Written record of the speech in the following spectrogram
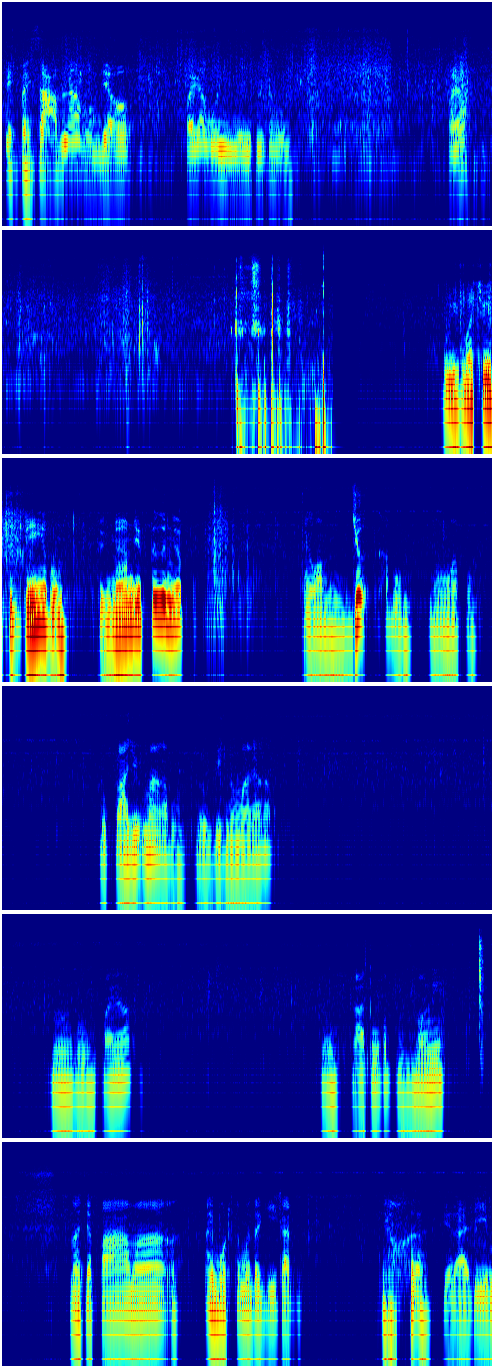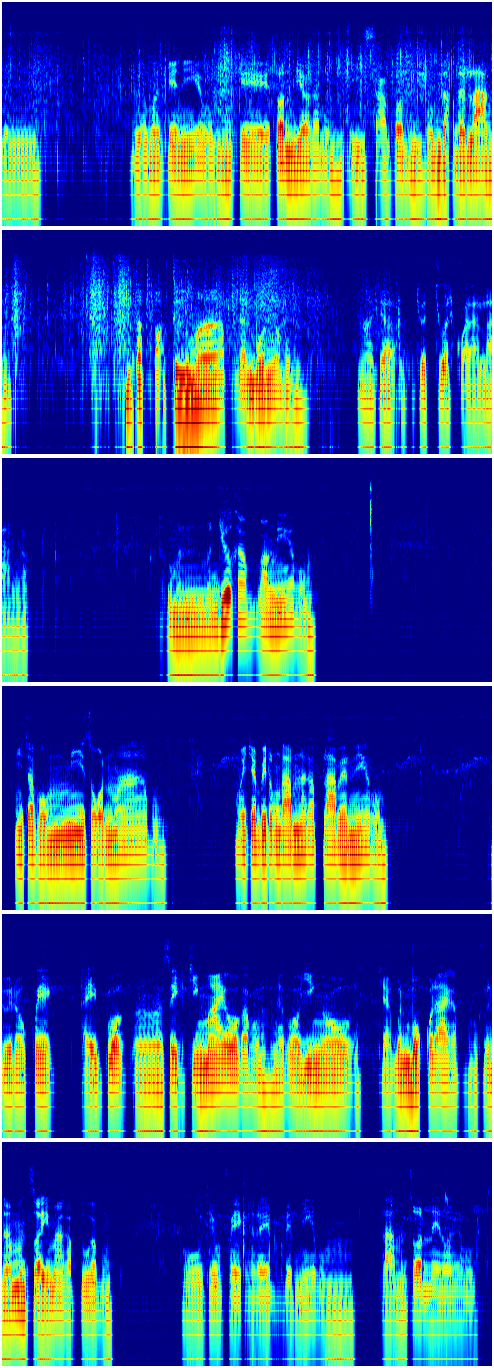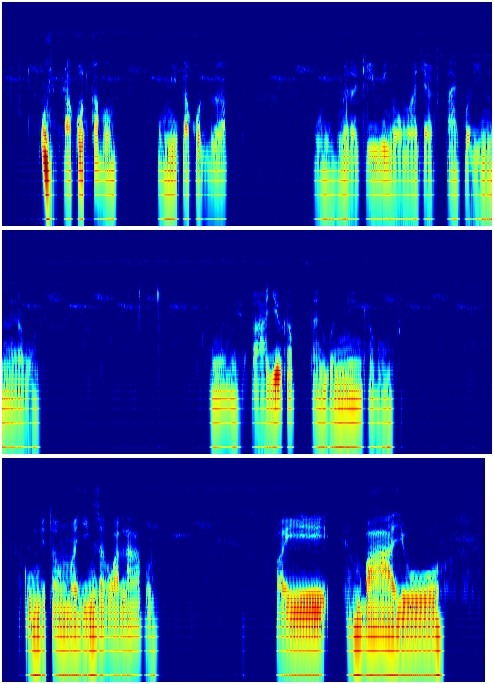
เจ็ดไปสามแล้วครับผมเดี๋ยว ไปข้างบนอีกหนึ่งชุดครับผมไปครับอุ้ยมาเจอจุดนี้ครับผม ถึงน้ำจะตื้นครับ แต่ว่ามันเยอะครับผมดูครับผมลูกปลาเยอะมากครับผมดูบินออกมาแล้วครับอืมผมไปแล้วครับหลายตัวครับผมวางนี้ น่าจะปลามาไอ้หมดก็เมื่อตะกี้กัด เดี๋ยวเสียดายที่มันเหลือมาแค่นี้ครับผมมีแค่ต้นเดียวครับผมอีสามต้นผมดักด้านล่างนะมีตะปะถือมาครับด้านบนครับผม น่าจะจวดจวดๆกว่าด้านล่างครับ คือมันมันเยอะครับวังนี้ครับผม นี่ถ้าผมมีสนมาครับผม ไม่จำเป็นต้องดำนะครับ ปลาแบบนี้ครับผม คือเราเปกไอ้พวกเอ่อเศษกิ่งไม้เอาครับผมแล้วก็ยิงเอาจากบนบกก็ได้ครับผมคือน้ำมันใสมากครับตัวครับผมโอ้เที่ยวเฟกอะไรแบบนี้ครับผม ลามันซ่อนแน่นอนครับผม อุ้ยปรากฏครับผมผมมีปรากฏด้วยครับ อุ้ยเมื่อตะกี้วิ่งออกมาจากใต้โขดหินนะครับผมโอ้ยปลาเยอะครับด้านบนนี้ครับผมคงจะต้องมายิงสักวันแล้วครับผม ไปบ้าอยู่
